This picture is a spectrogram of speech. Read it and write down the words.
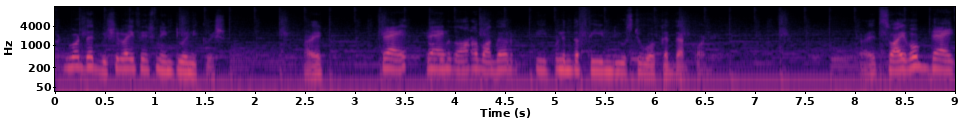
convert that visualization into an equation. Right? Right. Right. A lot of other people in the field used to work at that point. Right. So I hope Right.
